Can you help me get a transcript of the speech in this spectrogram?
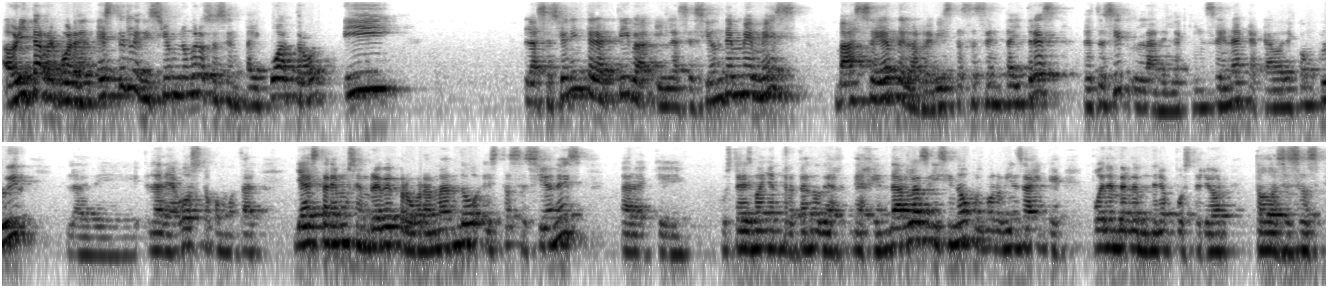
Ahorita recuerden, esta es la edición número 64 y la sesión interactiva y la sesión de memes va a ser de la revista 63, es decir, la de la quincena que acaba de concluir, la de, la de agosto como tal. Ya estaremos en breve programando estas sesiones para que ustedes vayan tratando de, agendarlas y si no, pues bueno, bien saben que pueden ver de manera posterior todas esas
